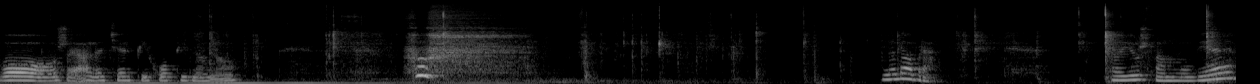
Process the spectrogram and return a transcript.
Boże, ale cierpi chłopino, no. Uff. No dobra. To już Wam mówię.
